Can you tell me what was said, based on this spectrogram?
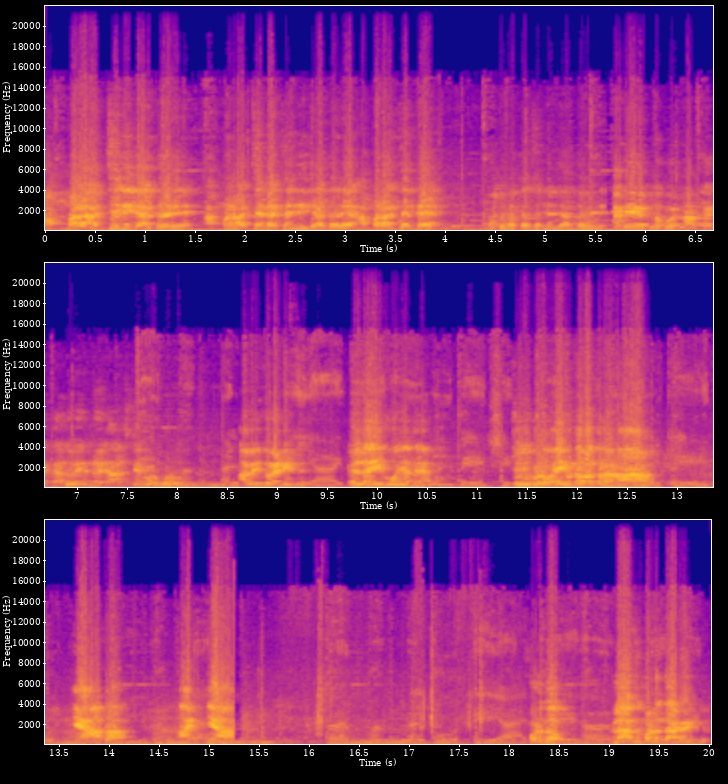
അമ്മയുടെ അച്ഛനില്ലാത്തവര് അമ്മയുടെ അച്ഛന്റെ അച്ഛനില്ലാത്തവര് അമ്മയുടെ അച്ഛന്റെ മുതുമുത്തച്ഛൻ ഇല്ലാത്തവര്. പോലുള്ള ആൾക്കാർക്ക് അത് വരുന്ന രാഷ്ട്രീയം കൊടുക്കുള്ളൂ. അവർക്ക് വേണ്ടിയിട്ട്. എല്ലാ ഈ പൂജ അങ്ങനെ ചൊല്ലിക്കോളൂ വൈകുണ്ഠ പത്രാണ് ആ. ജ്ഞാത കൊടുത്തോ? ഗ്ലാസ് മട്ട താഴെ വയ്ക്കും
